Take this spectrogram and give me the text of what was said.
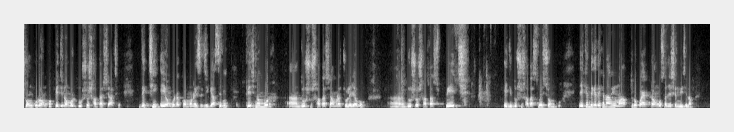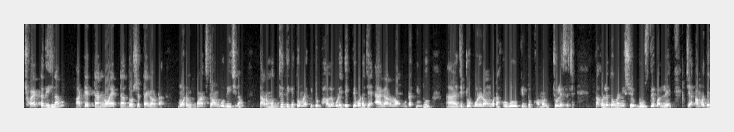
শঙ্কুর অঙ্ক পেজ নম্বর দুশো সাতাশে আছে। দেখছি এই অঙ্কটা কমন এসেছে কি আসেনি। পেজ নম্বর দুশো সাতাশে আমরা চলে যাব। দুশো সাতাশ পেজ এই যে দুশো সাতাশ পেজ এখান থেকে দেখেন আমি মাত্র কয়েকটা অঙ্ক সাজেশন দিয়েছিলাম। ছয় একটা দিয়েছিলাম, আটেরটা নয়েরটা দশেরটা, এগারোটা। মোট আমি পাঁচটা অঙ্ক দিয়েছিলাম। তার মধ্যে থেকে তোমরা কিন্তু ভালো করেই দেখতে পারো যে এগারো অঙ্কটা কিন্তু যে টোপরের অঙ্কটা, হুবহু কিন্তু কমন চলে এসেছে। তাহলে তোমরা নিশ্চয়ই বুঝতে পারলে যে আমাদের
